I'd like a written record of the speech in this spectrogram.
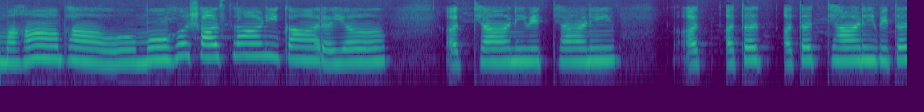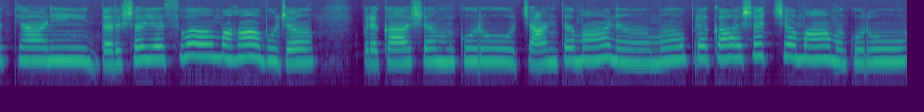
महाभाव मोहशास्त्राणि कारय अथ्यानि विथ्यानि अत अतथ्यानि वितथ्यानि दर्शयस्व महाभुज। प्रकाशं कुरु चांतमान म प्रकाशच माम कुरु।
